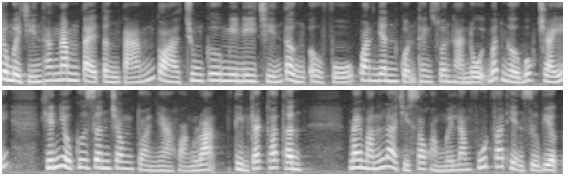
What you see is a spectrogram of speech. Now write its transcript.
Trưa 19 tháng 5 tại tầng 8 tòa trung cư mini 9 tầng ở phố Quan Nhân, quận Thanh Xuân, Hà Nội bất ngờ bốc cháy, khiến nhiều cư dân trong tòa nhà hoảng loạn tìm cách thoát thân. May mắn là chỉ sau khoảng 15 phút phát hiện sự việc,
